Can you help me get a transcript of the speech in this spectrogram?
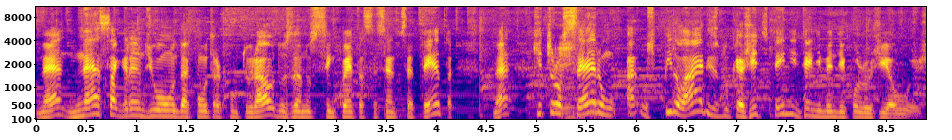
né, nessa grande onda contracultural dos anos 50, 60, 70, né, que trouxeram os pilares do que a gente tem de entendimento de ecologia hoje.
